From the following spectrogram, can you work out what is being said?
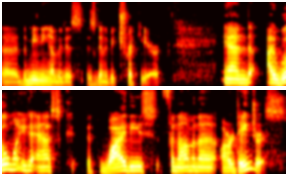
Uh, the meaning of it is, is going to be trickier. And I will want you to ask why these phenomena are dangerous.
